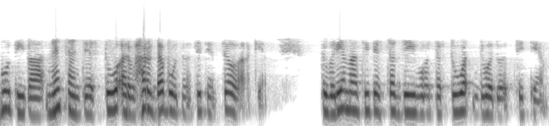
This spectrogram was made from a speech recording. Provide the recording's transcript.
būtībā necenties to ar varu dabūt no citiem cilvēkiem. Tu vari iemācīties sadzīvot ar to, dodot citiem.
